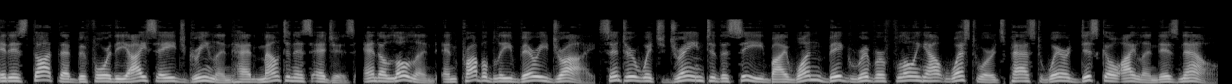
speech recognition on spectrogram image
It is thought that before the Ice Age Greenland had mountainous edges, and a lowland and probably very dry center which drained to the sea by one big river flowing out westwards past where Disko Island is now.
